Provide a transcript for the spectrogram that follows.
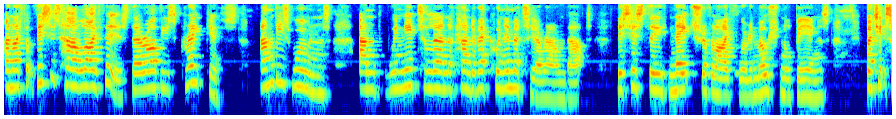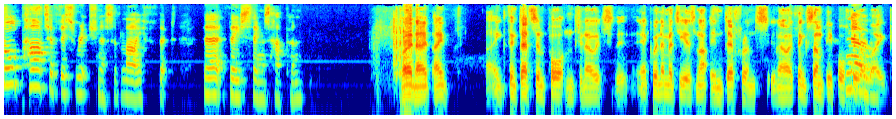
and I thought, this is how life is. There are these great gifts and these wounds, and we need to learn a kind of equanimity around that. This is the nature of life. We're emotional beings, but it's all part of this richness of life that the, these things happen. Right. I, I, I think that's important. You know, it's equanimity is not indifference. You know, I think some people no. feel like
